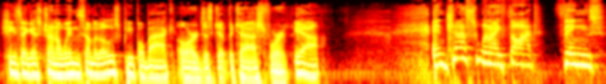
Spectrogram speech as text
she's, I guess, trying to win some of those people back. or just get the cash for it. Yeah. And just when I thought things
